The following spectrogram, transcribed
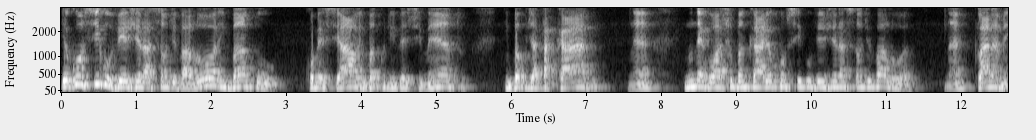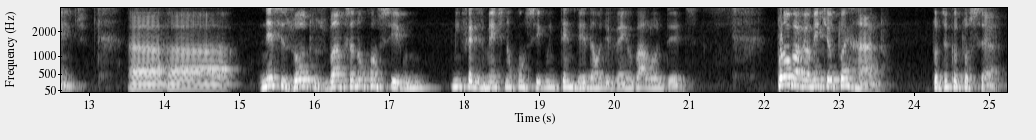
eu consigo ver geração de valor em banco comercial, em banco de investimento, em banco de atacado. Né? No negócio bancário, eu consigo ver geração de valor, né? claramente. Ah, ah, nesses outros bancos, eu não consigo, infelizmente, não consigo entender de onde vem o valor deles. Provavelmente eu estou errado, estou dizendo que eu estou certo.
